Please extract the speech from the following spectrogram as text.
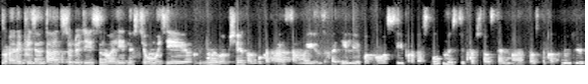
про репрезентацию людей с инвалидностью в музее. Ну и вообще как бы как раз там мы заходили вопросы и про доступность, и про все остальное. Просто как люди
